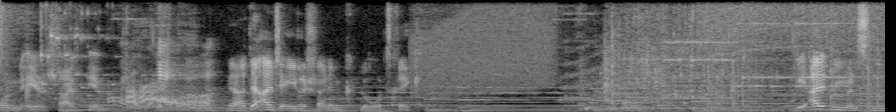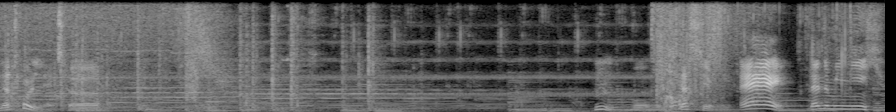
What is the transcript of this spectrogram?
Und ein Edelstein im. Ja, der alte Edelstein im Klo-Trick. Die alten Münzen in der Toilette. Hm, wo will ich das hier wohl? Ey, blende mich nicht.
